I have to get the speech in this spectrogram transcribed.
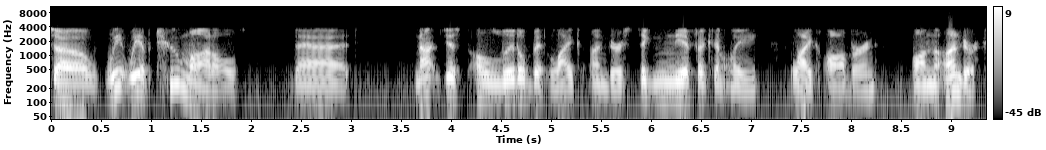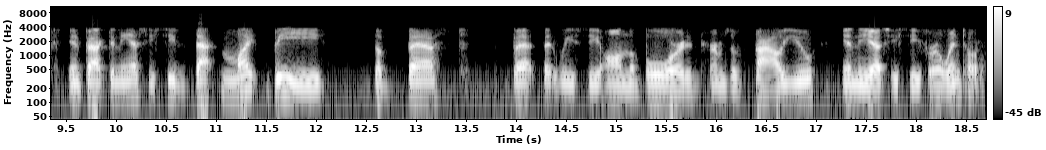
So we, we have two models that not just a little bit like under, significantly like Auburn on the under. In fact, in the SEC, that might be the best bet that we see on the board in terms of value in the SEC for a win total.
